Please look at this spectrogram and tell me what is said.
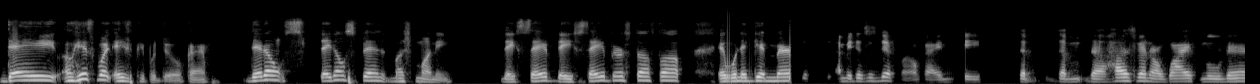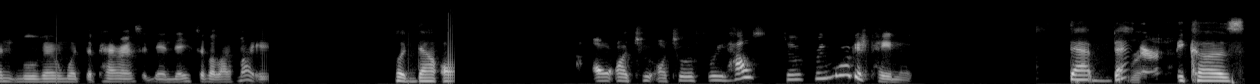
they oh here's what Asian people do. Okay, they don't they don't spend much money. They save they save their stuff up, and when they get married, I mean this is different. Okay, they, the the the husband or wife move in move in with the parents, and then they save a lot of money. Put down on on, on two on two or three house two or three mortgage payments. That better right. because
